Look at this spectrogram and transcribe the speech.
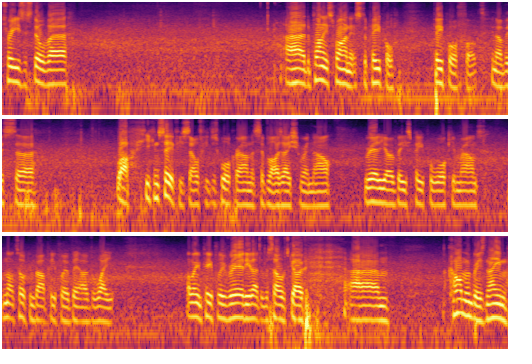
trees are still there. Uh, the planet's fine, it's the people. People are fucked. You know, this. Uh, well, you can see it for yourself. You just walk around the civilization we're in now. Really obese people walking around. I'm not talking about people who are a bit overweight. I mean people who really let themselves go. Um, can't remember his name.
